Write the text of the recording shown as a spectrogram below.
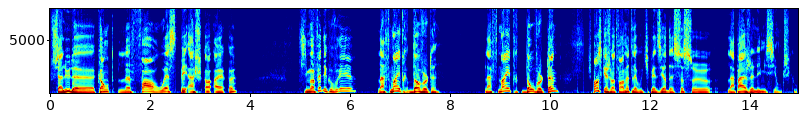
Je salue le compte Le Far West P-H-A-R-E qui m'a fait découvrir la fenêtre d'Overton. La fenêtre d'Overton, je pense que je vais te faire mettre la Wikipédia de ça sur la page de l'émission, Chico.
